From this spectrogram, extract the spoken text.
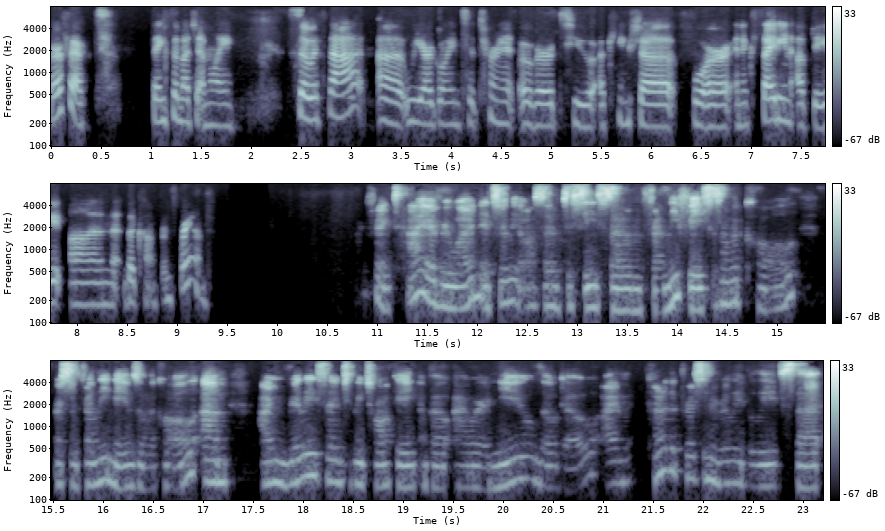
Perfect. Thanks so much, Emily. So with that, uh, we are going to turn it over to Akanksha for an exciting update on the conference brand. Perfect. Hi, everyone. It's really awesome to see some friendly faces on the call or some friendly names on the call. Um, I'm really excited to be talking about our new logo. I'm kind of the person who really believes that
